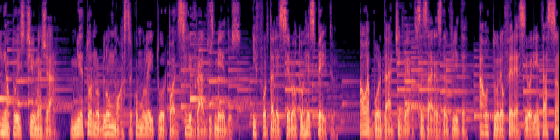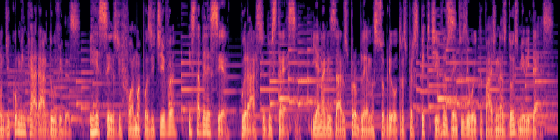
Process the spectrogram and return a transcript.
Em autoestima já, Mia Tornoblum mostra como o leitor pode se livrar dos medos e fortalecer o autorrespeito. Ao abordar diversas áreas da vida, a autora oferece orientação de como encarar dúvidas e receios de forma positiva, estabelecer, curar-se do estresse e analisar os problemas sobre outras perspectivas. 208 páginas 2010.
